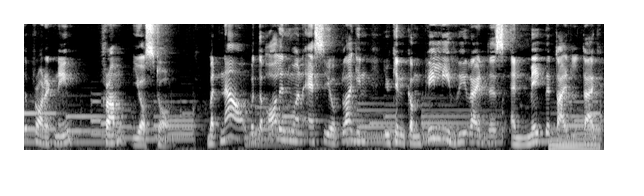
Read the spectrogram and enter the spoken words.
the product name from your store. But now with the all-in-one SEO plugin, you can completely rewrite this and make the title tag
